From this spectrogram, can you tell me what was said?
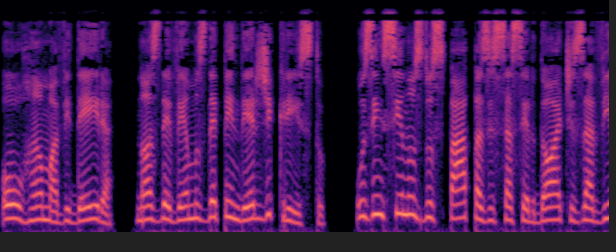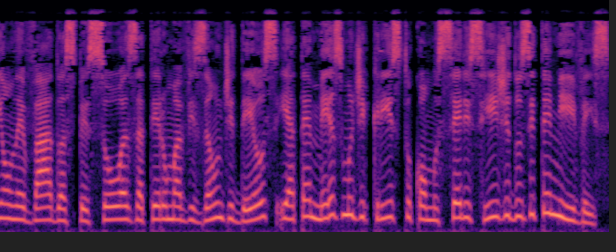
ou o ramo à videira, nós devemos depender de Cristo. Os ensinos dos papas e sacerdotes haviam levado as pessoas a ter uma visão de Deus e até mesmo de Cristo como seres rígidos e temíveis,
